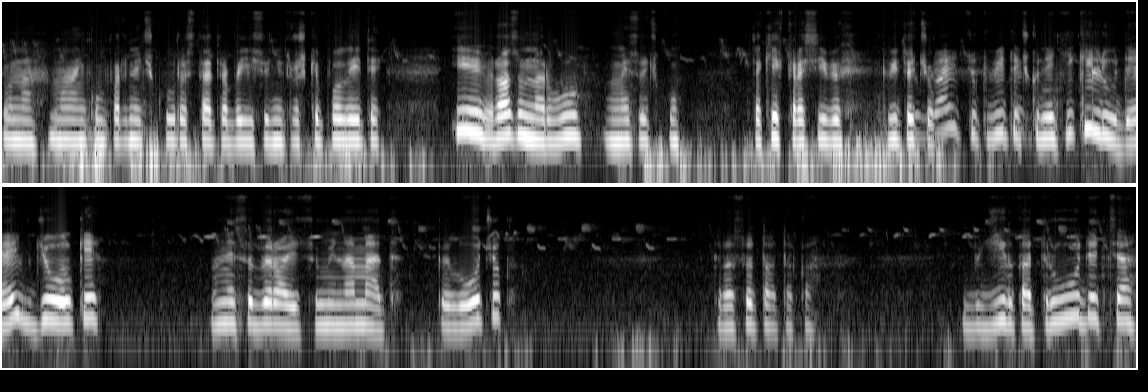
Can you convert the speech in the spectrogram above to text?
Вона в маленькому парничку росте, треба її сьогодні трошки полити. І разом нарву мисочку таких красивих квіточок. Збирають цю квіточку не тільки люди, а й бджолки. Вони збирають на мед пилочок. Красота така. Бджілка трудиться.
